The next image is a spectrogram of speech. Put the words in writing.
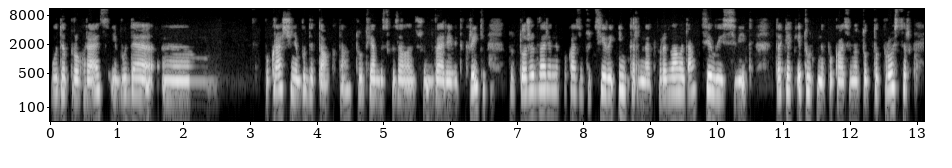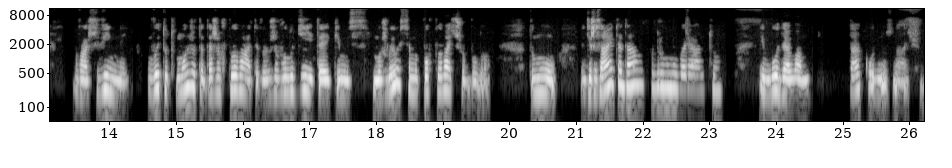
буде прогрес і буде е, покращення буде так. Да? Тут я би сказала, що двері відкриті, тут теж двері не показано, тут цілий інтернет перед вами, да? цілий світ, так як і тут не показано. Тобто простір ваш вільний. Ви тут можете навіть впливати, ви вже володієте якимись можливостями повпливати, що було. Тому дерзайте да, по другому варіанту, і буде вам так однозначно.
